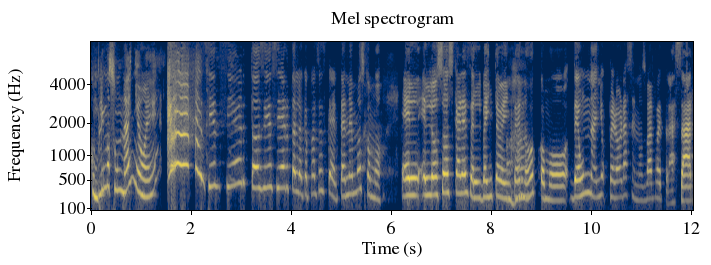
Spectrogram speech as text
cumplimos un año, ¿eh? sí es cierto, sí es cierto. Lo que pasa es que tenemos como el, los Óscares del 2020, ¿no? Como de un año, pero ahora se nos va a retrasar.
